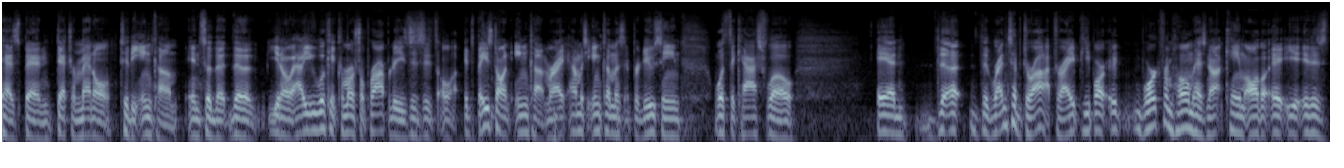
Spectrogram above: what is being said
has been detrimental to the income. And so the the you know how you look at commercial properties is it's it's based on income, right? How much income is it producing? What's the cash flow? And the the rents have dropped, right? People are work from home has not came all the it, it is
